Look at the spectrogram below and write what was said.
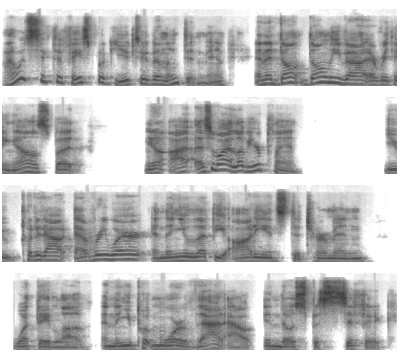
I would stick to Facebook, YouTube, and LinkedIn, man. And then don't don't leave out everything else. But you know, I, that's why I love your plan. You put it out everywhere, and then you let the audience determine what they love, and then you put more of that out in those specific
